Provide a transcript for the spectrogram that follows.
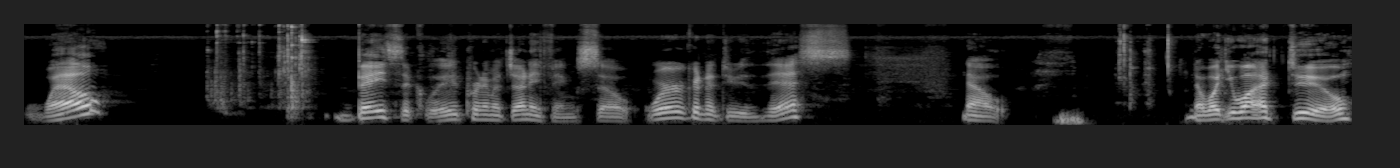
well, basically pretty much anything. So we're going to do this. Now, now what you want to do,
